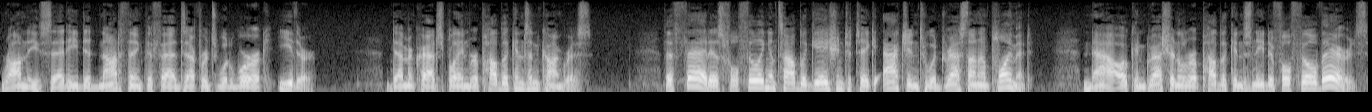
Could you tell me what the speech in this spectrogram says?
Romney said he did not think the Fed's efforts would work either. Democrats blame Republicans in Congress. The Fed is fulfilling its obligation to take action to address unemployment. Now, congressional Republicans need to fulfill theirs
